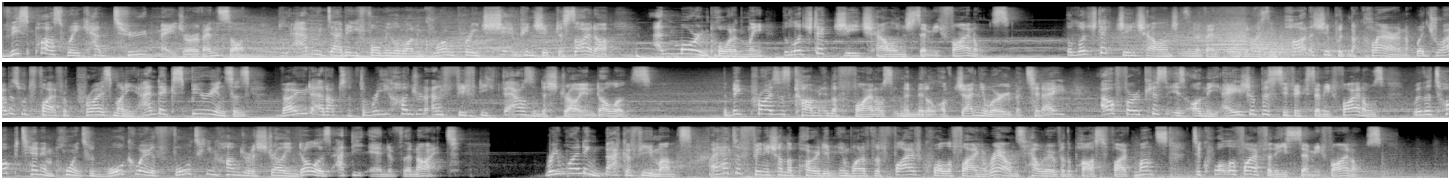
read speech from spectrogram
This past week had two major events on, the Abu Dhabi Formula 1 Grand Prix Championship Decider, and more importantly, the Logitech G Challenge semi-finals. The Logitech G Challenge is an event organised in partnership with McLaren, where drivers would fight for prize money and experiences valued at up to 350,000 Australian dollars. The big prizes come in the finals in the middle of January, but today, our focus is on the Asia Pacific semi-finals, where the top 10 in points would walk away with 1400 Australian dollars at the end of the night. Rewinding back a few months, I had to finish on the podium in one of the five qualifying rounds held over the past five months to qualify for these semi-finals.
